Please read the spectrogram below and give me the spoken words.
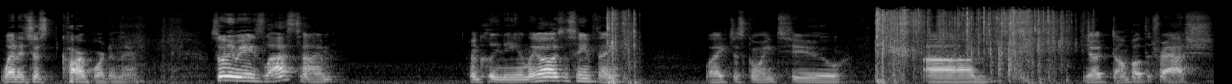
when it's just cardboard in there. So, anyways, last time I'm cleaning, I'm like, oh, it's the same thing. Like, just going to, um, you know, dump out the trash.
